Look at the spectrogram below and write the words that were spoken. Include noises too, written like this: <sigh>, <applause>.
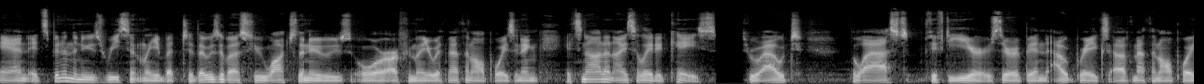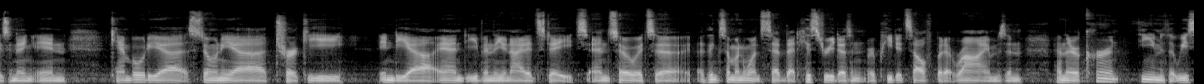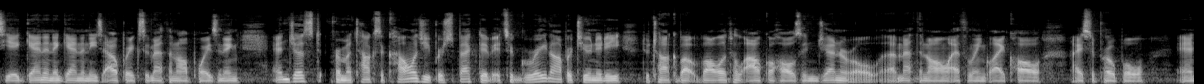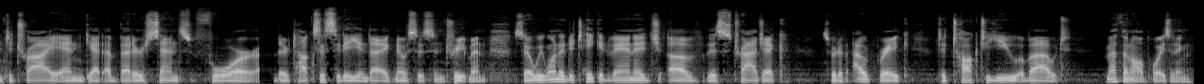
And it's been in the news recently, but to those of us who watch the news or are familiar with methanol poisoning, it's not an isolated case. Throughout the last 50 years, there have been outbreaks of methanol poisoning in Cambodia, Estonia, Turkey, India, and even the United States. And so it's a, I think someone once said that history doesn't repeat itself, but it rhymes. And, and there are current themes that we see again and again in these outbreaks of methanol poisoning. And just from a toxicology perspective, it's a great opportunity to talk about volatile alcohols in general, uh, methanol, ethylene glycol, isopropyl, and to try and get a better sense for their toxicity and diagnosis and treatment. So we wanted to take advantage of this tragic sort of outbreak to talk to you about methanol poisoning.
